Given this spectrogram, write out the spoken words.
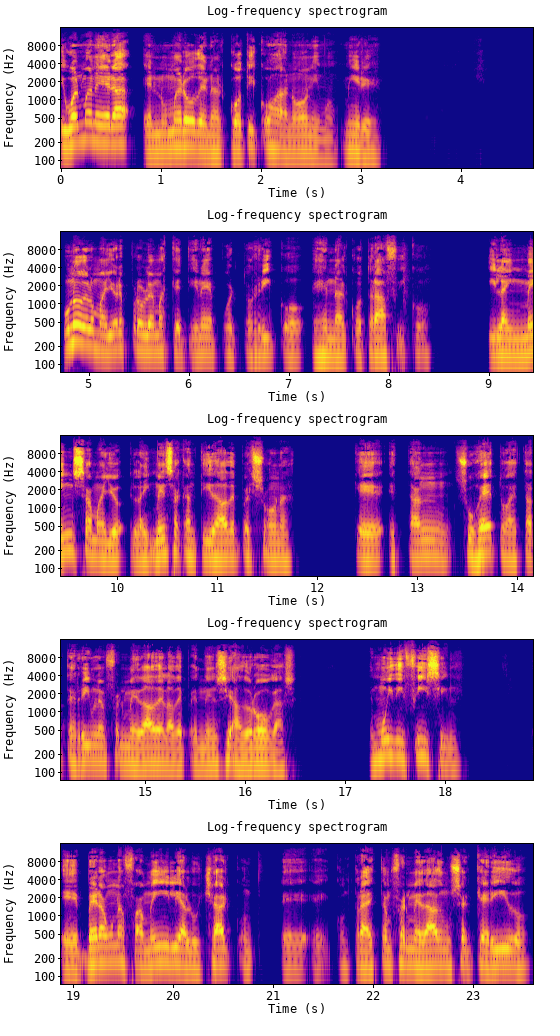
Igual manera, el número de narcóticos anónimos. Mire, uno de los mayores problemas que tiene Puerto Rico es el narcotráfico y la inmensa, mayor, la inmensa cantidad de personas que están sujetos a esta terrible enfermedad de la dependencia a drogas. Es muy difícil eh, ver a una familia luchar eh, eh, contra esta enfermedad de un ser querido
